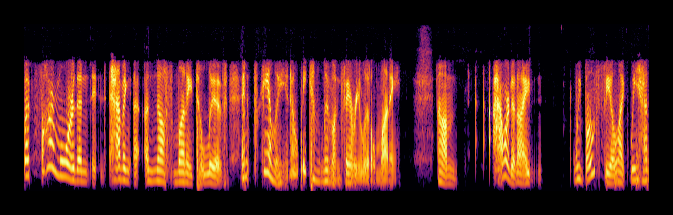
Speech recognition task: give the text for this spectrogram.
but far more than having a, enough money to live. And really, you know, we can live on very little money. Um, Howard and I, we both feel like we have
